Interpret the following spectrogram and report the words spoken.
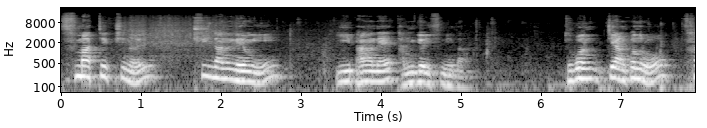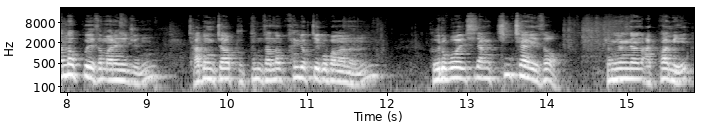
스마트 혁신을 추진하는 내용이 이 방안에 담겨 있습니다. 두 번째 안건으로 산업부에서 마련해준 자동차 부품 산업 활력 제고 방안은 글로벌 시장 침체하에서 경영난 악화 및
